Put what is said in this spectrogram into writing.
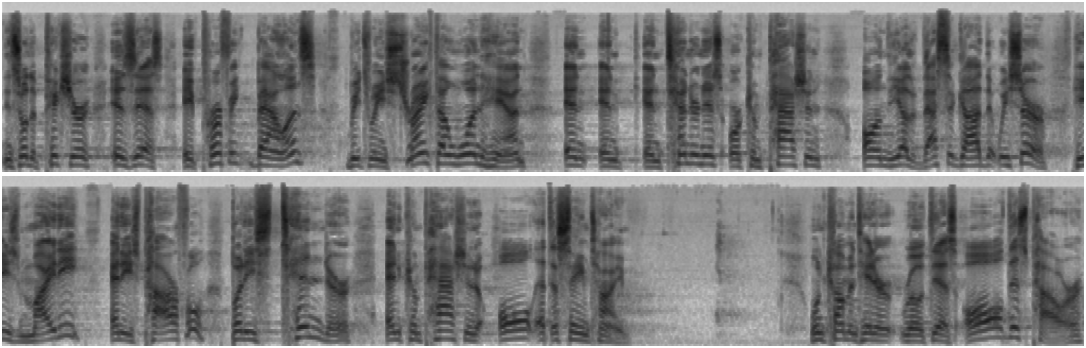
And so the picture is this a perfect balance between strength on one hand and, and, and tenderness or compassion on the other. That's the God that we serve. He's mighty and he's powerful, but he's tender and compassionate all at the same time. One commentator wrote this All this power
